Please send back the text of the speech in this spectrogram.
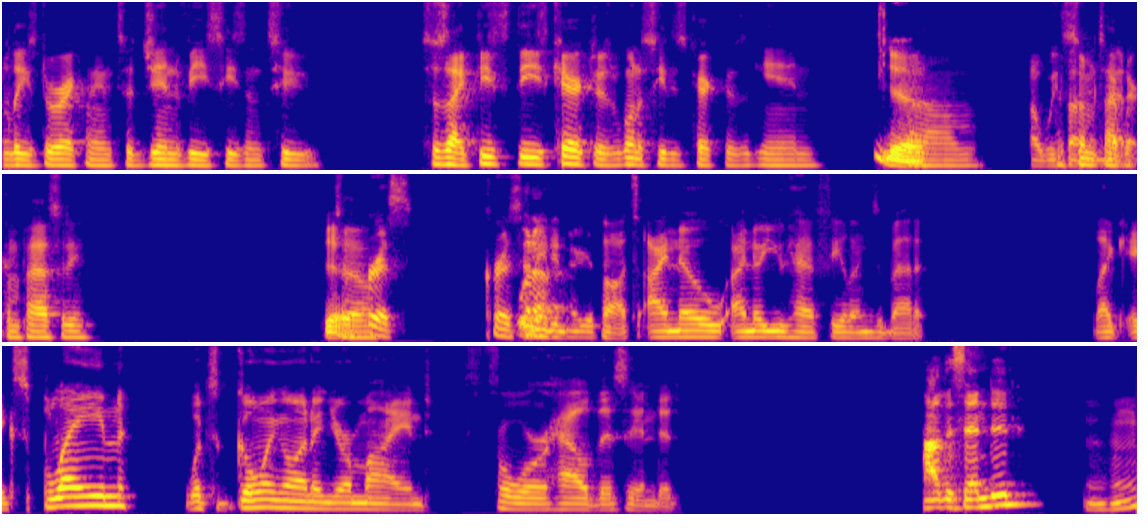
leads directly into Gen V season two. So it's like these these characters we're going to see these characters again. Yeah, um, oh, in some type better. of capacity. Yeah. So, Chris, Chris, I need to know your thoughts. I know I know you have feelings about it. Like, explain what's going on in your mind for how this ended. How this ended? Mm-hmm.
